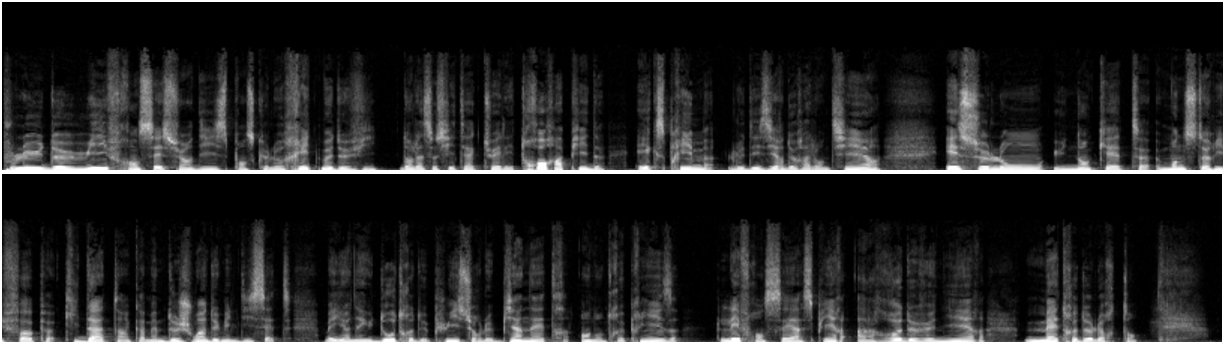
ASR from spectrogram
Plus de 8 Français sur 10 pensent que le rythme de vie dans la société actuelle est trop rapide et exprime le désir de ralentir. Et selon une enquête Monster IFOP qui date hein, quand même de juin 2017, mais il y en a eu d'autres depuis sur le bien-être en entreprise, les Français aspirent à redevenir maîtres de leur temps.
